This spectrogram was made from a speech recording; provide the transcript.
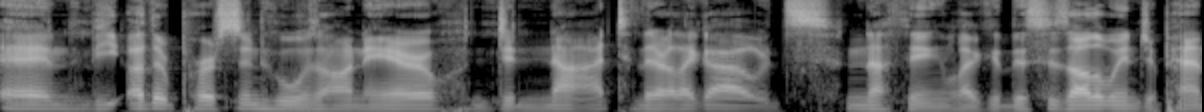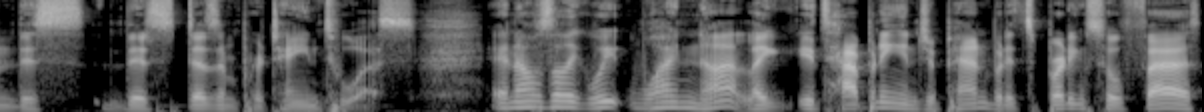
and the other person who was on air did not. They're like oh it's nothing. Like this is all the way in japan. This this doesn't pertain to us. And i was like wait why not? Like it's happening in japan but it's spreading so fast.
